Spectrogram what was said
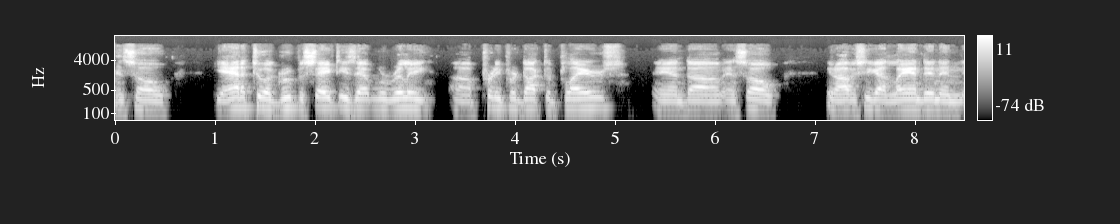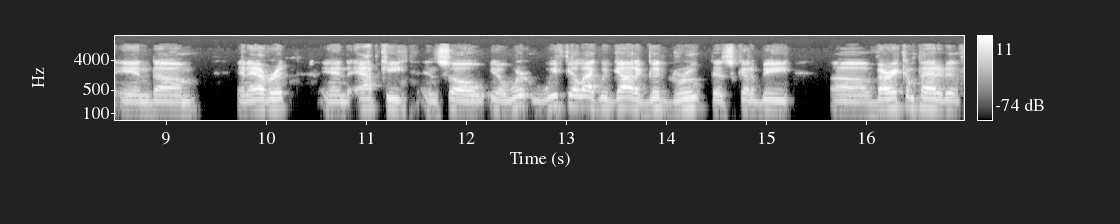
and so you added to a group of safeties that were really uh, pretty productive players, and um, and so, you know, obviously you got Landon and and um, and Everett and Apke. And so, you know, we're, we feel like we've got a good group that's going to be uh, very competitive.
